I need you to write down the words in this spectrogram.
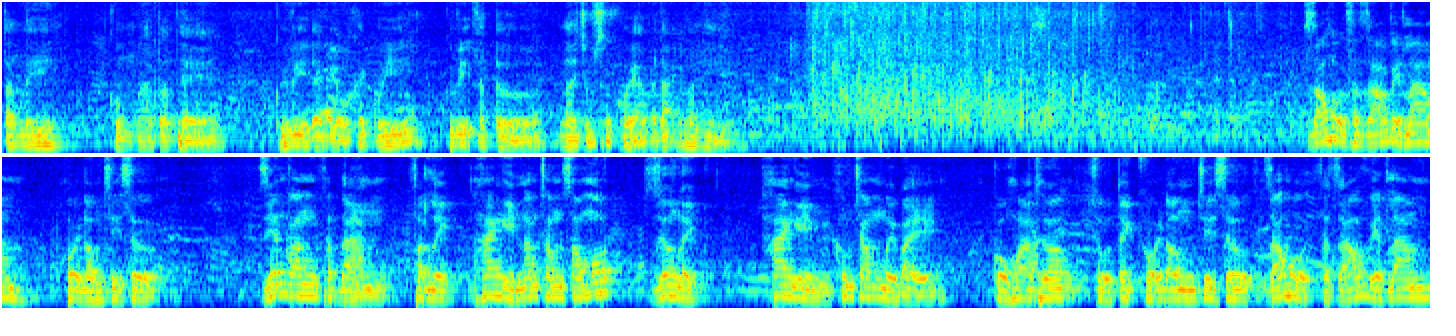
tăng ly cùng uh, toàn thể quý vị đại biểu khách quý quý vị Phật tử lời chúc sức khỏe và đại hoan hỷ. Giáo hội Phật giáo Việt Nam, Hội đồng trị sự, Diễn văn Phật đản Phật lịch 2561, Dương lịch 2017 của Hòa Thượng Chủ tịch Hội đồng trị sự Giáo hội Phật giáo Việt Nam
